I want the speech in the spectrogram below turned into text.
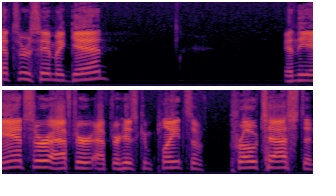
answers him again and the answer, after, after his complaints of protest and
